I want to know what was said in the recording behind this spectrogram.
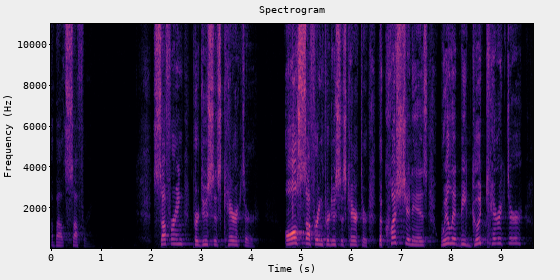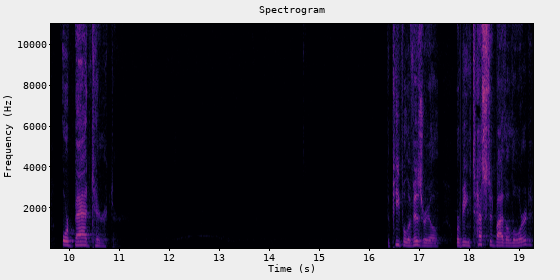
about suffering suffering produces character. All suffering produces character. The question is will it be good character or bad character? The people of Israel were being tested by the Lord,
